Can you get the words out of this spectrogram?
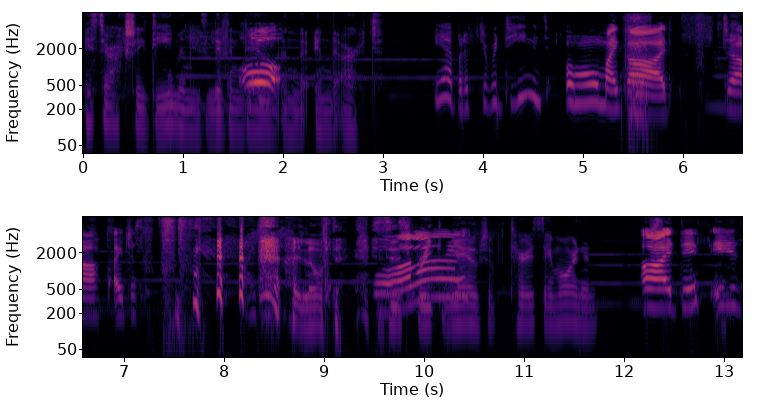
Is there actually demons living down Oh. in the in the earth? Yeah, but if there were demons, oh my god, stop! I just, I love that. This is freaking me out of a Thursday morning. oh, this is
